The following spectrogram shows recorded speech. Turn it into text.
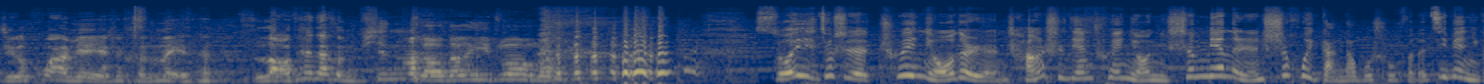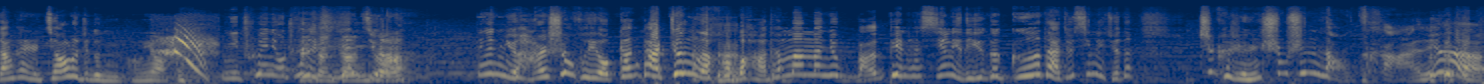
这个画面也是很美的，老太太很拼吗？老当益壮吗？所以就是吹牛的人，长时间吹牛，你身边的人是会感到不舒服的。即便你刚开始交了这个女朋友，你吹牛吹的时间久了，那个女孩是会有尴尬症的，好不好？她慢慢就把它变成心里的一个疙瘩，就心里觉得这个人是不是脑残呀？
